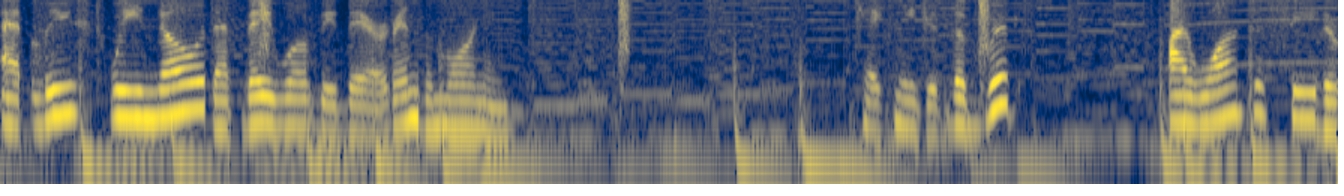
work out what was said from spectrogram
At least we know that they will be there in the morning. Take me to the Brig. I want to see the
